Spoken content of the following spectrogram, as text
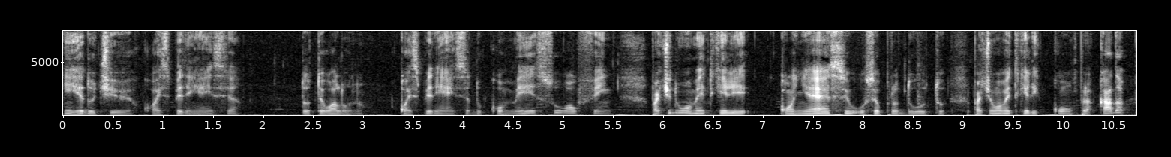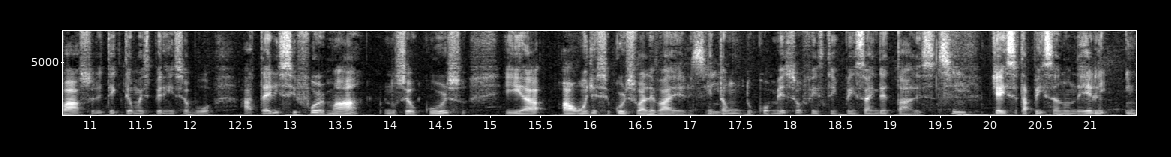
Irredutível. Qual a experiência do teu aluno? Qual a experiência do começo ao fim? A partir do momento que ele conhece o seu produto, a partir do momento que ele compra, cada passo ele tem que ter uma experiência boa até ele se formar no seu curso e a, aonde esse curso vai levar ele. Sim. Então, do começo ao fim, você tem que pensar em detalhes. Sim. Que aí você tá pensando nele em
